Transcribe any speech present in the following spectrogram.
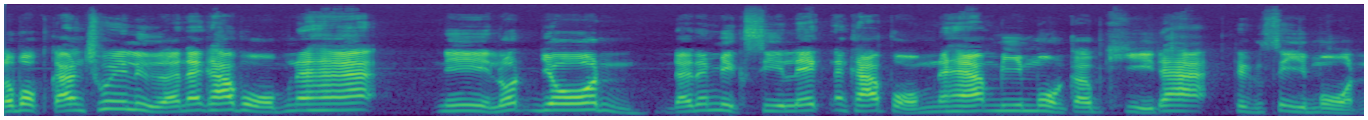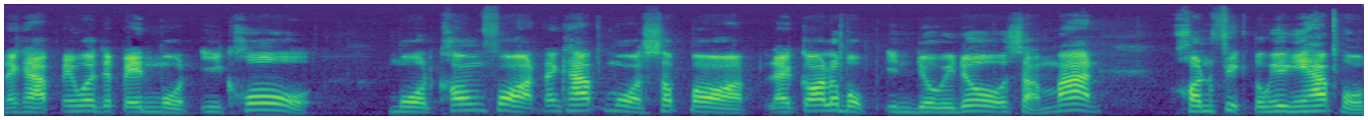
ระบบการช่วยเหลือนะครับผมนะฮะนี่รถยนต์ Dynamic Select นะครับผมนะฮะมีโหมดกับขี่ได้ถึง 4 โหมดนะครับไม่ว่าจะเป็นโหมด Eco โหมด Comfort นะครับโหมด Sport และก็ระบบ Individual สามารถคอนฟิกตรงนี้ครับผม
